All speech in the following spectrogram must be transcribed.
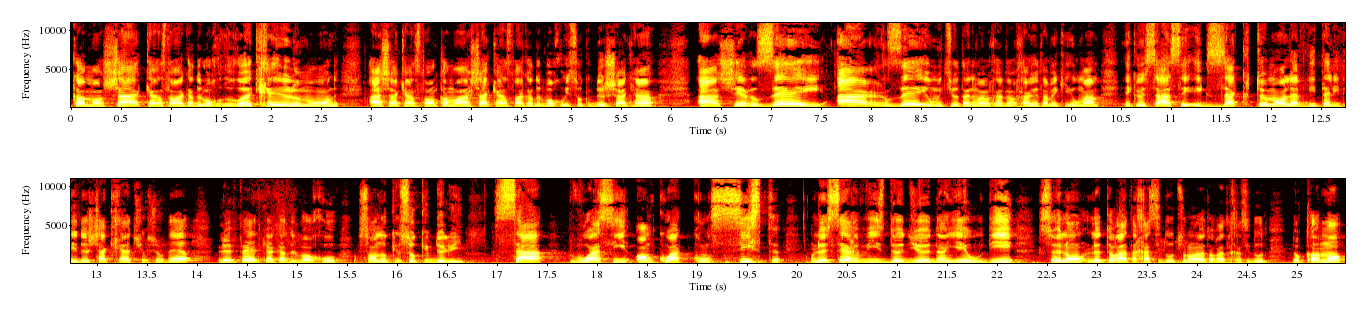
comment chaque instant, Baruch Hu recréer le monde, à chaque instant, comment à chaque instant, Baruch Hu, il s'occupe de chacun. Et que ça, c'est exactement la vitalité de chaque créature sur terre, le fait occu- s'occupe de lui. Ça, voici en quoi consiste le service de Dieu d'un Yehudi selon le Torah Chassidut, selon la Torah Chassidut. Donc comment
